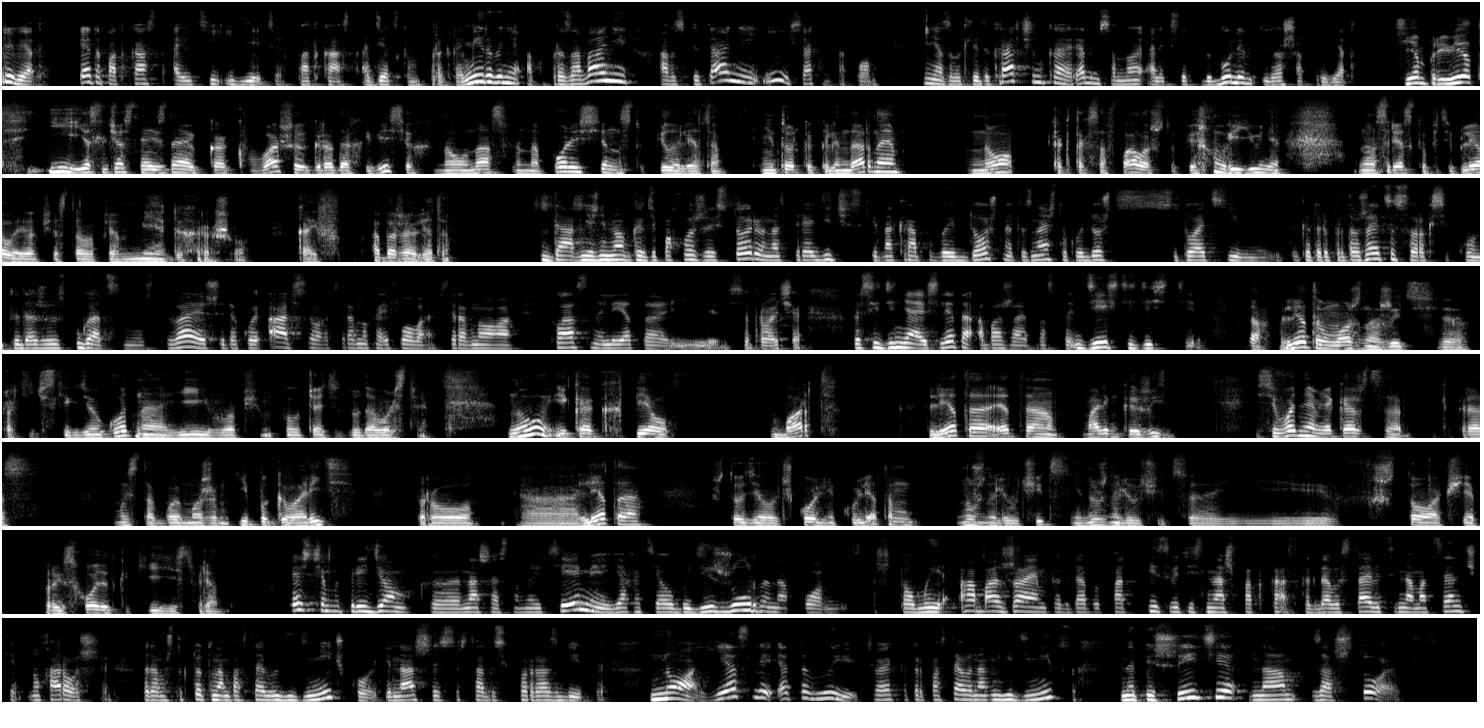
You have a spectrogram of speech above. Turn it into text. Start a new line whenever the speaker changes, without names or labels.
привет! Это подкаст «IT и дети», подкаст о детском программировании, об образовании, о воспитании и всяком таком. Меня зовут Лида Кравченко, рядом со мной Алексей Хабибулин. Леша, привет!
Всем привет! И, если честно, я не знаю, как в ваших городах и весях, но у нас в Иннополисе наступило лето. И не только календарное, но как так совпало, что 1 июня у нас резко потеплело и вообще стало прям мега хорошо. Кайф. Обожаю лето.
Да, в Нижнем Новгороде похожая история. У нас периодически накрапывает дождь, но это, знаешь, такой дождь ситуативный, который продолжается 40 секунд. Ты даже испугаться не успеваешь, и такой, а, все, все равно кайфово, все равно классно лето и все прочее. Присоединяюсь, лето обожаю просто 10 из 10.
Да, летом можно жить э, практически где угодно и, в общем, получать это удовольствие. Ну и как пел Барт, лето – это маленькая жизнь. И сегодня, мне кажется, как раз мы с тобой можем и поговорить про э, лето, что делать школьнику летом, нужно ли учиться, не нужно ли учиться, и что вообще происходит, какие есть варианты.
Прежде чем мы перейдем к нашей основной теме, я хотела бы дежурно напомнить, что мы обожаем, когда вы подписываетесь на наш подкаст, когда вы ставите нам оценочки, ну, хорошие, потому что кто-то нам поставил единичку, и наши сердца до сих пор разбиты. Но если это вы, человек, который поставил нам единицу, напишите нам за что.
